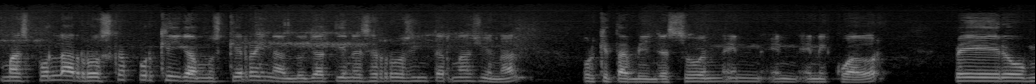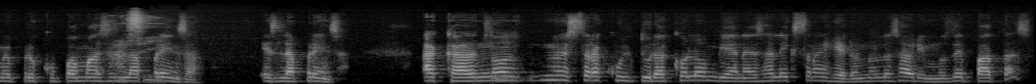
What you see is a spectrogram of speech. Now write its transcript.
Más por la rosca, porque digamos que Reinaldo ya tiene ese roce internacional, porque también ya estuvo en, en- en- Ecuador, pero me preocupa más es Ah, la sí. prensa, es la prensa. Acá no, nuestra cultura colombiana es al extranjero, no los abrimos de patas,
